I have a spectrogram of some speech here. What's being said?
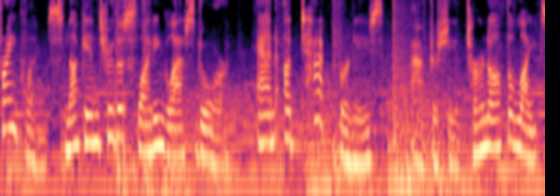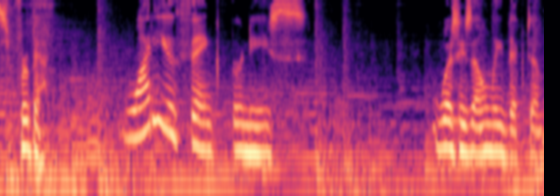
Franklin snuck in through the sliding glass door and attacked Bernice after she had turned off the lights for bed. Why do you think Bernice was his only victim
